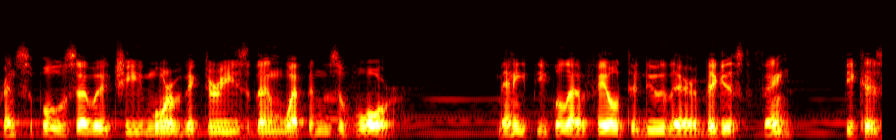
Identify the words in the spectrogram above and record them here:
Principles have achieved more victories than weapons of war. Many people have failed to do their biggest thing because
